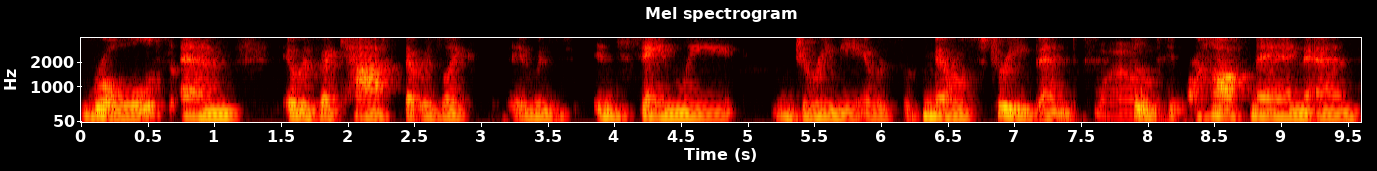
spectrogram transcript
roles. And it was a cast that was like, it was insanely dreamy. It was Meryl Streep and Wow. Philip Seymour Hoffman and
